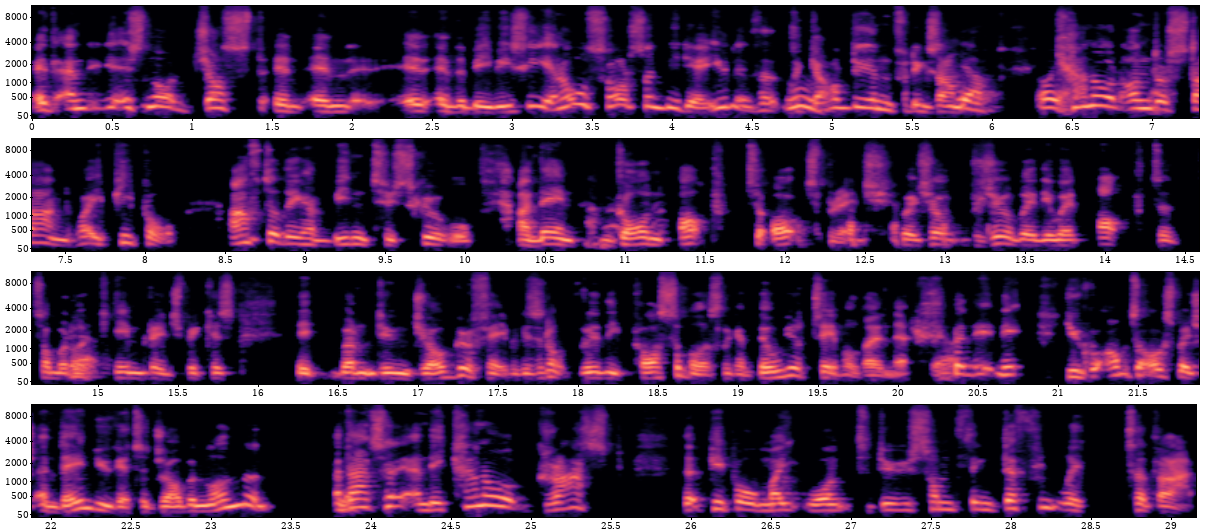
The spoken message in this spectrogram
It, and it's not just in, in, in the BBC, in all sorts of media, even the, the hmm. Guardian, for example, yeah. Oh, yeah. cannot understand why people, after they have been to school and then uh-huh. gone up to Oxbridge, which uh, presumably they went up to somewhere yeah. like Cambridge because they weren't doing geography, because it's not really possible. It's like a billiard table down there. But they, they, you go up to Oxbridge and then you get a job in London. And that's it. And they cannot grasp that people might want to do something differently to that.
